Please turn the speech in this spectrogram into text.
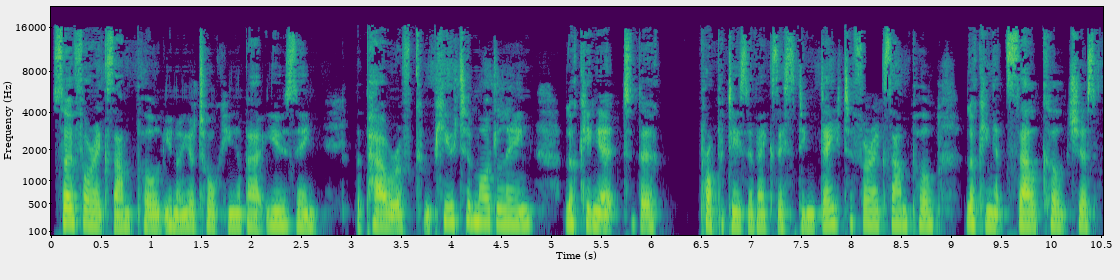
So, for example, you know, you're talking about using the power of computer modeling, looking at the properties of existing data, for example, looking at cell cultures.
